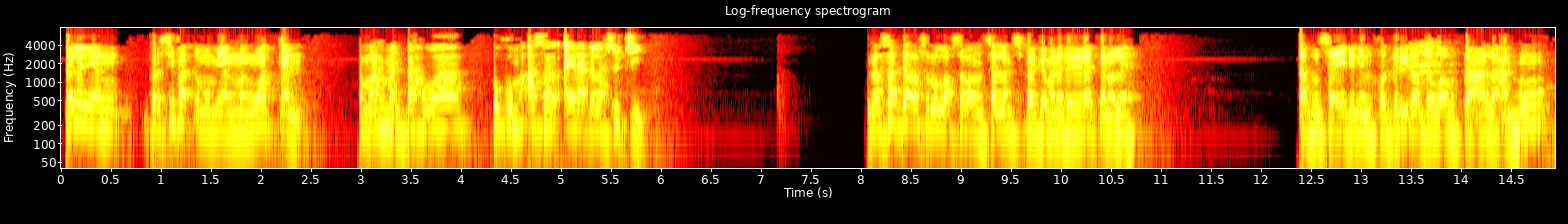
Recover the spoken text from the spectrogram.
dalil yang bersifat umum yang menguatkan pemahaman bahwa hukum asal air adalah suci. Adalah sabda Rasulullah SAW sebagaimana diriwayatkan oleh Abu Sa'id al-Khudri radhiyallahu taala anhu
